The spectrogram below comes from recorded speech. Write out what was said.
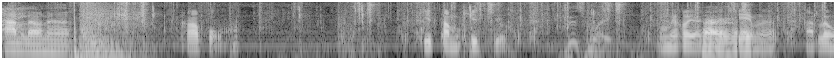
ชันแล้วนะฮะ ครับผม คิดทำคลิปอยู่ This way. ไม่ค่อยอยากใช่อัดครับ เกมแล้ว อัดแล้ว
